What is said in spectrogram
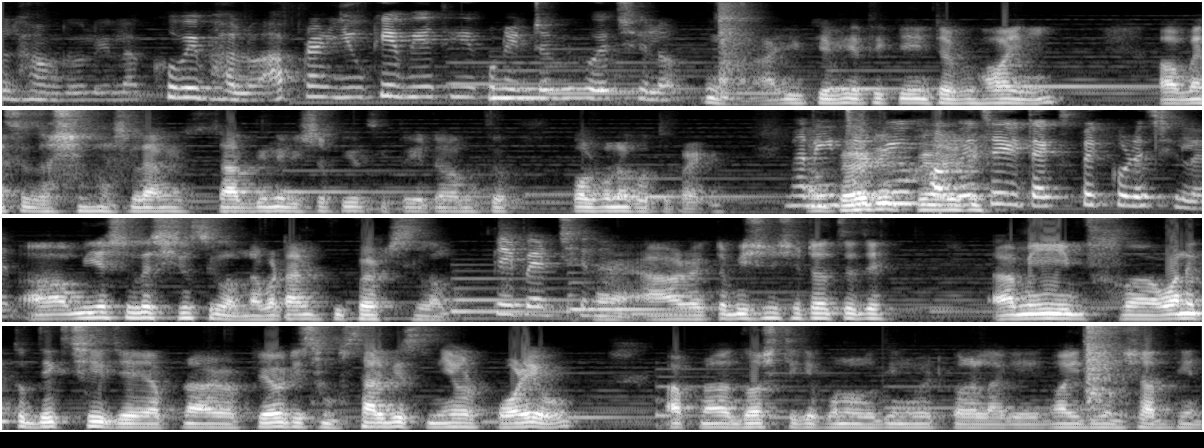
আলহামদুলিল্লাহ খুবই ভালো। আপনার ইউকে বিয়ে থেকে কোনো ইন্টারভিউ হয়েছিল? না ইউকেভিএ থেকে ইন্টারভিউ হয়নি। মেসেজ আসেনি আসলে আমি চার দিনে বিষয় পেয়েছি তো এটা আমি তো কল্পনা করতে পারি মানে ইন্টারভিউ হবে যে এটা এক্সপেক্ট করেছিলেন? আমি আসলে শিওর ছিলাম না বাট আমি প্রিপেয়ার ছিলাম। প্রিপেয়ার হ্যাঁ আর একটা বিষয় সেটা হচ্ছে যে আমি অনেক তো দেখছি যে আপনার প্রায়োরিটি সার্ভিস নেওয়ার পরেও আপনার দশ থেকে পনেরো দিন ওয়েট করা লাগে নয় দিন সাত দিন।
